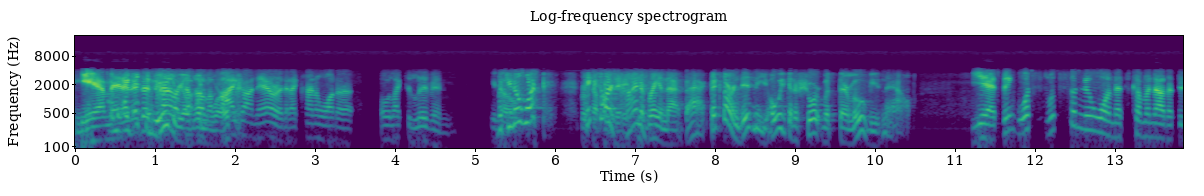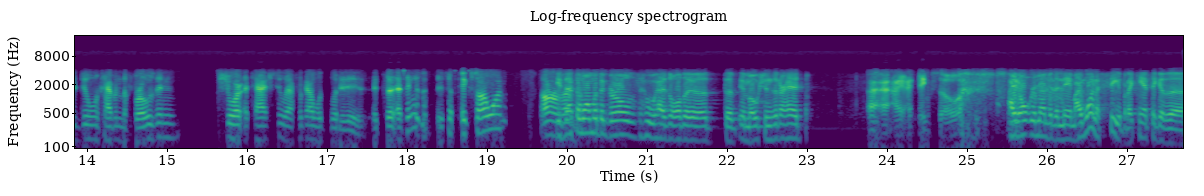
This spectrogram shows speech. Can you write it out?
Yeah, I man. mean, I guess the kind of newsreel like a, wouldn't a work. bygone era that I kind of want to, I would like to live in. You but know, you know what? a of Pixar's kind of bringing that back. Pixar and Disney always get a short with their movies now. Yeah, I think what's what's the new one that's coming out that they're doing having the Frozen short attached to it? I forgot what what it is. It's a, I think it's a it's a Pixar one. Is that the one with the girls who has all the the emotions in her head? I I, I think so. I don't remember the name. I want to see it, but I can't think of the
